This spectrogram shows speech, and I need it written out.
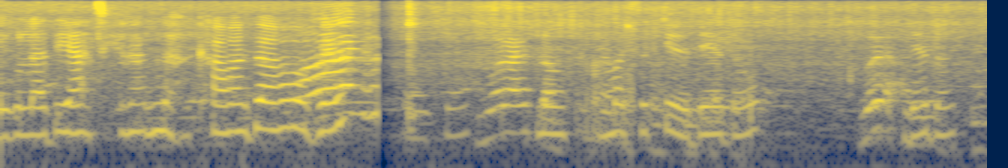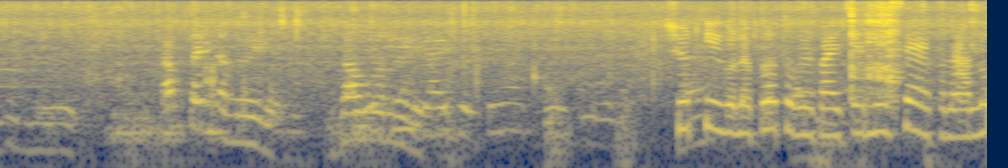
এগুলা দিয়ে আজকে রান্না, খাওয়া দাওয়া হবে। আমার শুটকি দিয়ে দাও। দিয়ে দাও। শুটকিগুলো প্রথমে বাইচা নিছে, এখন আলু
